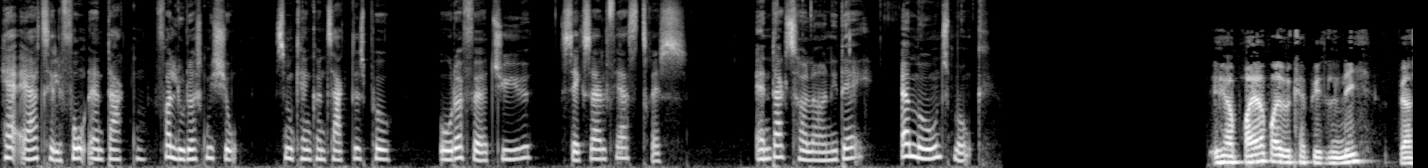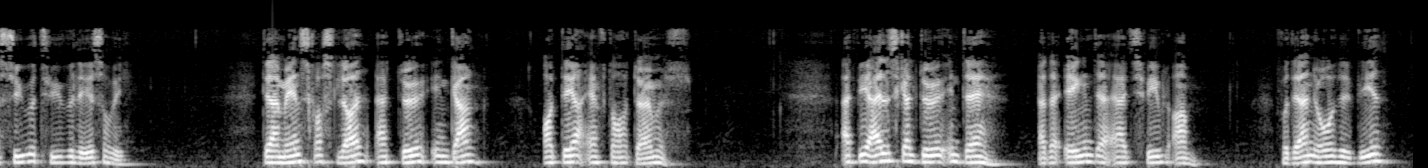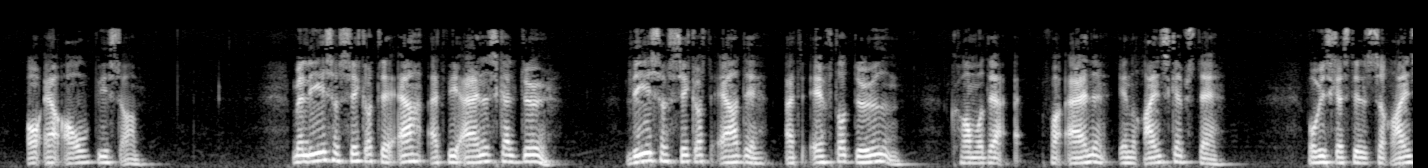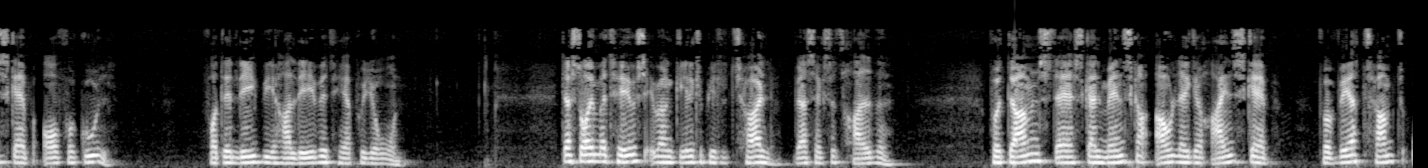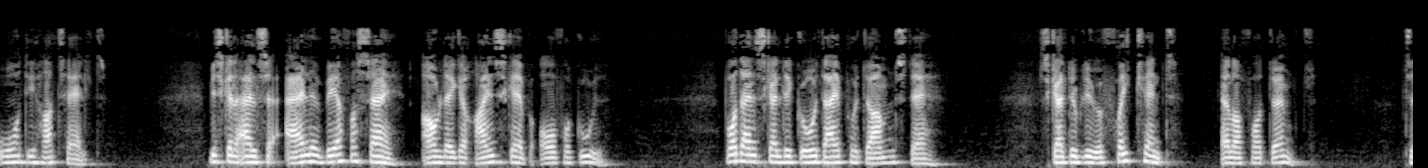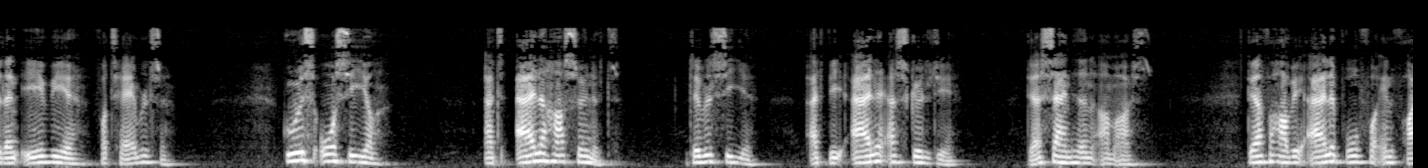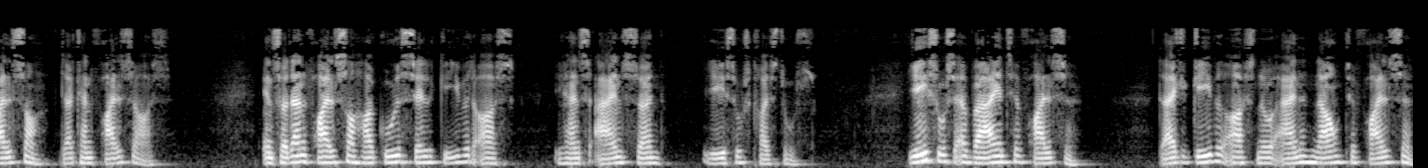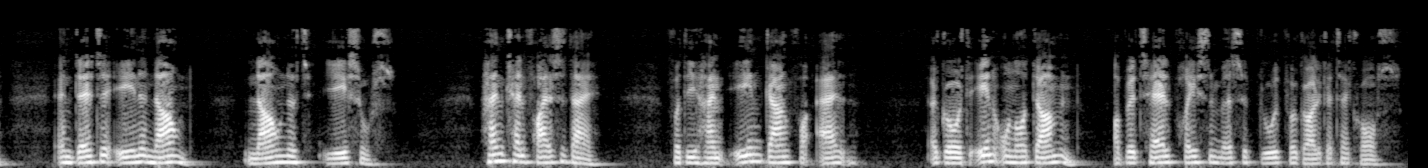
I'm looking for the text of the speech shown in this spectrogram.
Her er telefonandagten fra Luthers Mission, som kan kontaktes på 48 76 60. Andagtsholderen i dag er Mogens Munk. I Hebræerbrevet kapitel 9, vers 27 læser vi. Det er menneskers lod at dø en gang, og derefter dømmes. At vi alle skal dø en dag, er der ingen, der er i tvivl om, for det er noget, vi ved og er overbevist om. Men lige så sikkert det er, at vi alle skal dø, lige så sikkert er det, at efter døden kommer der for alle en regnskabsdag, hvor vi skal stille til regnskab over for Gud, for det liv, vi har levet her på jorden. Der står i Matthæus evangelie kapitel 12, vers 36. På dommens dag skal mennesker aflægge regnskab for hver tomt ord, de har talt. Vi skal altså alle hver for sig aflægge regnskab over for Gud. Hvordan skal det gå dig på dommens dag? Skal du blive frikendt eller fordømt til den evige fortabelse? Guds ord siger, at alle har syndet. Det vil sige, at vi alle er skyldige. Det er sandheden om os. Derfor har vi alle brug for en frelser, der kan frelse os. En sådan frelser har Gud selv givet os i hans egen søn, Jesus Kristus. Jesus er vejen til frelse. Der er ikke givet os noget andet navn til frelse end dette ene navn, navnet Jesus. Han kan frelse dig, fordi han en gang for al er gået ind under dommen og betalt prisen med sit blod på Golgata kors.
